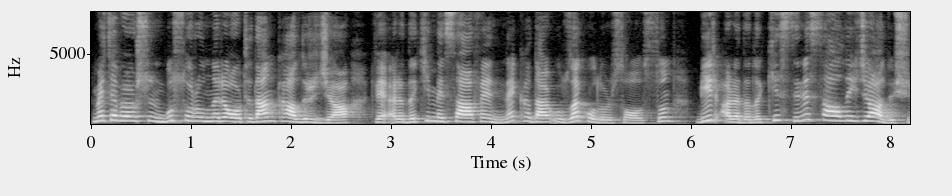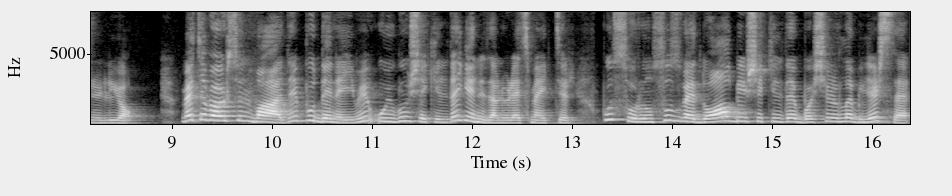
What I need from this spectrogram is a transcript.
Metaverse'ün bu sorunları ortadan kaldıracağı ve aradaki mesafe ne kadar uzak olursa olsun bir aradalık hissini sağlayacağı düşünülüyor. Metaverse'ün vaadi bu deneyimi uygun şekilde yeniden üretmektir. Bu sorunsuz ve doğal bir şekilde başarılabilirse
